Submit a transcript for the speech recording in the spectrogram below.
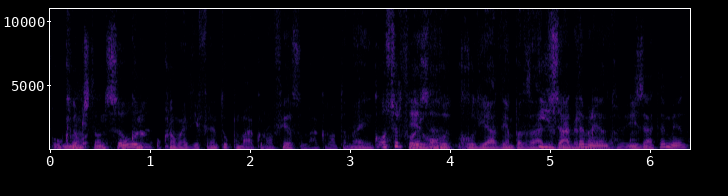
o que não, questão de saúde. O que, o que, não é diferente do que o Macron fez. O Macron também Com certeza. foi rodeado de empresários. Exatamente, exatamente.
